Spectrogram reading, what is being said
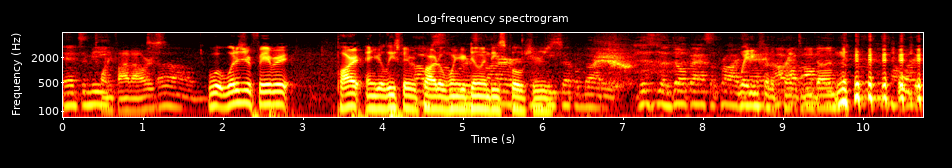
and to me, 25 hours. um, Wh- What is your favorite part and your least favorite part of when you're doing these sculptures? geeked up about it. This is a dope ass surprise. Waiting man. for the I'll- print to be done. I'll put this on right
